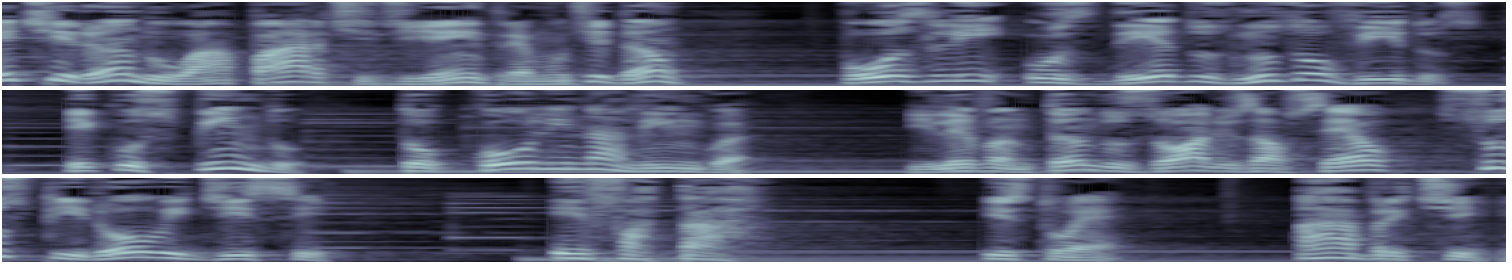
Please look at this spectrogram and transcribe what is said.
E tirando-o à parte de entre a multidão, pôs-lhe os dedos nos ouvidos, e cuspindo, tocou-lhe na língua. E levantando os olhos ao céu, suspirou e disse: Efatá, isto é, Abre-te!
